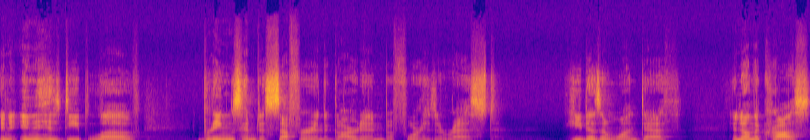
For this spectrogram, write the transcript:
And in his deep love, brings him to suffer in the garden before his arrest. He doesn't want death. And on the cross,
